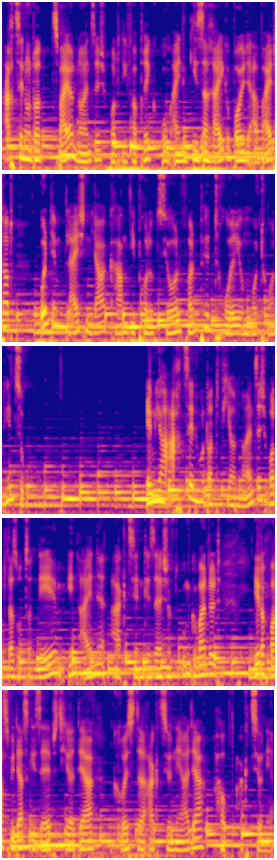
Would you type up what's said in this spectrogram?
1892 wurde die Fabrik um ein Gießereigebäude erweitert und im gleichen Jahr kam die Produktion von Petroleummotoren hinzu. Im Jahr 1894 wurde das Unternehmen in eine Aktiengesellschaft umgewandelt, jedoch war Swiderski selbst hier der größte Aktionär, der Hauptaktionär.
